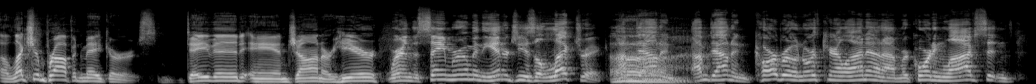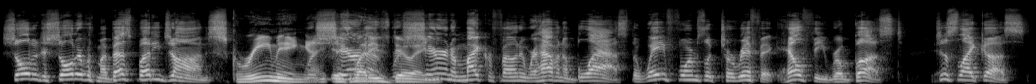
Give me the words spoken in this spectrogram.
election profit makers. David and John are here. We're in the same room and the energy is electric. I'm ah. down in I'm down in Carrboro, North Carolina, and I'm recording live, sitting shoulder to shoulder with my best buddy John. Screaming We're is sharing, what a, he's we're doing. sharing a microphone and we're having a blast. The waveforms look terrific, healthy, robust, just like us.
